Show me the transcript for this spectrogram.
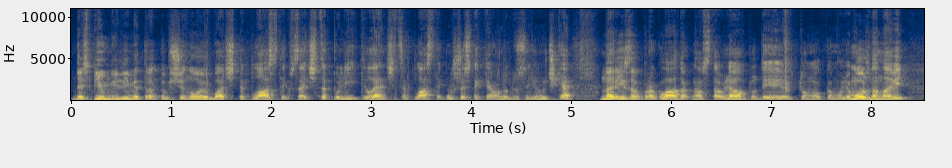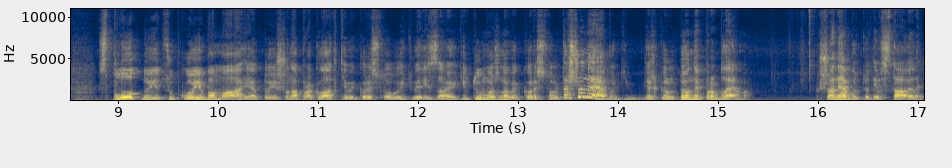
десь пів міліметра товщиною, бачите, пластик, все, чи це поліетилен, чи це пластик, ну щось таке, воно досить гнучке. Нарізав прокладок, навставляв туди, в тому акумулі. Можна навіть з плотної цупкої бамаги, а тої, що на прокладки використовують, вирізають. І ту можна використовувати. Та що-небудь, я ж кажу, то не проблема. Що-небудь туди вставили.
